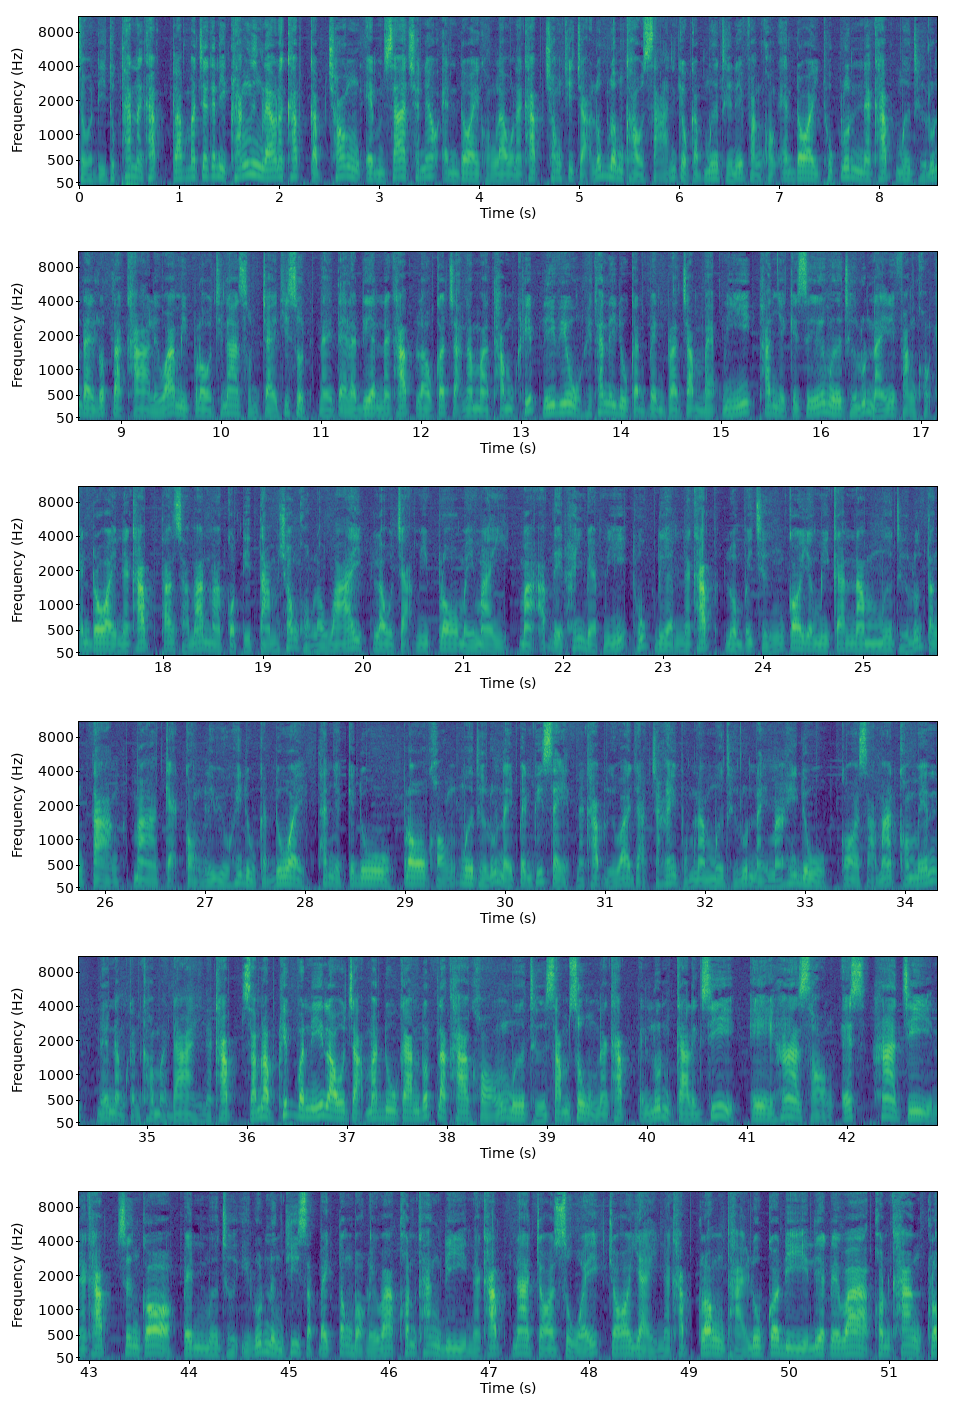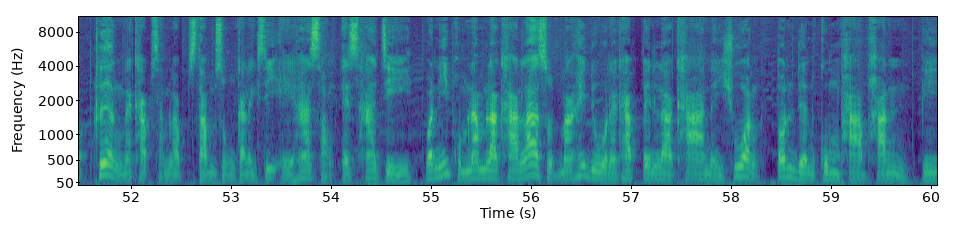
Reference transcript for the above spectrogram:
สวัสดีทุกท่านนะครับ กลับมาเจอกันอีกครั้งหนึ่งแล้วนะครับ กับช่อง m s a Channel Android ของเรานะครับ ช่องที่จะรวบรวมข่าวสารเกี่ยวกับมือถือในฝั่งของ Android ทุกรุ่นนะครับ มือถือรุ่นใดลดราคา หรือว่ามีโปรที่น่าสนใจที่สุดในแต่ละเดือนนะครับ เราก็จะนำมาทำคลิปรีวิว ให้ท่านได้ดูกันเป็นประจำแบบนี้ ท่านอยากจะซื้อมือถือรุ่นไหนในฝั่งของ Android นะครับท่านสามารถมากดติดตามช่องของเราไว้ เราจะมีโปรใหม่ ๆ มาอัปเดตให้แบบนี้ทุกเดือนนะครับรวมไปถึงก็ยังมีการนำมือถือรุ่นต่างๆ มาแกะกล่องรีวิวให้ดูกันด้วย ท่านอยากจะดูโปรของมือถือรุ่นไหนเป็นพิเศษนะครับหรือว่าอยากจะให้ผมนำมือถือรุ่นไหนมาให้ดู ก็สามารถคอมเมนต์แนะนำกันเข้ามาได้นะครับสำหรับคลิปวันนี้เราจะมาดูการลดราคาของมือถือซัมซุงนะครับเป็นรุ่น Galaxy A52s 5G นะครับซึ่งก็เป็นมือถืออีกรุ่นหนึ่งที่สเปคต้องบอกเลยว่าค่อนข้างดีนะครับหน้าจอสวยจอใหญ่นะครับกล้องถ่ายรูปก็ดีเรียกได้ว่าค่อนข้างครบเครื่องนะครับสำหรับ Samsung Galaxy A52s 5G วันนี้ผมนำราคาล่าสุดมาให้ดูนะครับเป็นราคาในช่วงต้นเดือนกุมภาพันธ์ปี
